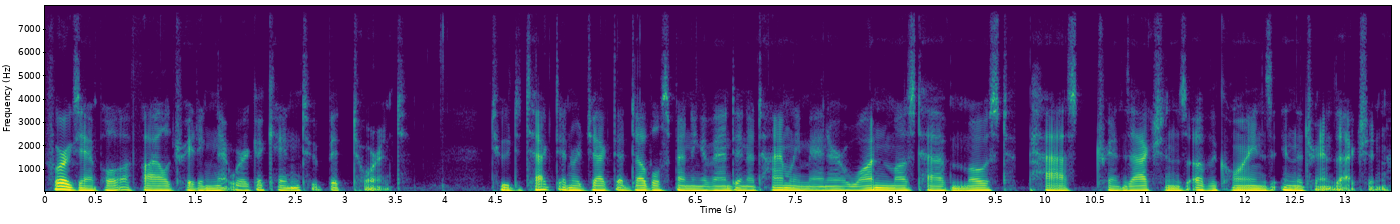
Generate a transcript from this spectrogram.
For example, a file trading network akin to BitTorrent. To detect and reject a double spending event in a timely manner, one must have most past transactions of the coins in the transaction,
